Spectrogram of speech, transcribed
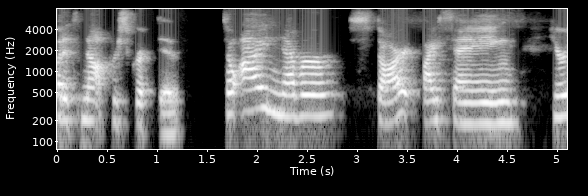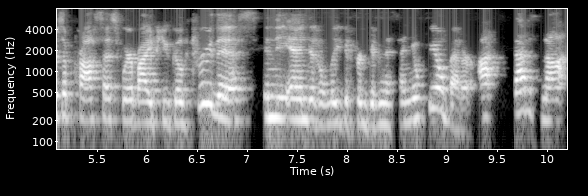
but it's not prescriptive. So I never start by saying, here's a process whereby if you go through this, in the end, it'll lead to forgiveness and you'll feel better. I, that is not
